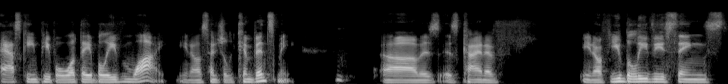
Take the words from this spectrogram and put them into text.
asking people what they believe and why, you know, essentially convince me. Hmm. Um, is is kind of you know if you believe these things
